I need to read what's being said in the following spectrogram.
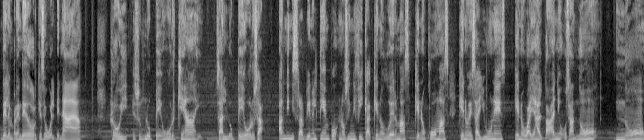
del emprendedor que se vuelve nada. Roy, eso es lo peor que hay. O sea, lo peor. O sea, Administrar bien el tiempo no significa que no duermas, que no comas, que no desayunes, que no vayas al baño. O sea, no, no.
